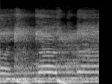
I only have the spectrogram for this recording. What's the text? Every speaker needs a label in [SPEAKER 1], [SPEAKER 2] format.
[SPEAKER 1] na na na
